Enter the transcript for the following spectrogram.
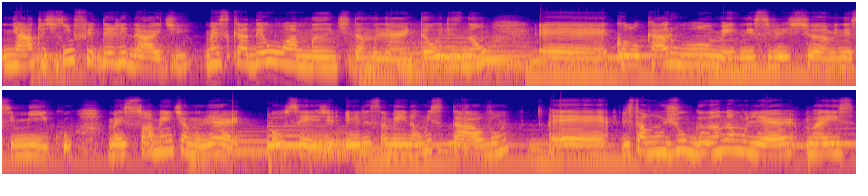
em ato de infidelidade. Mas cadê o amante da mulher? Então eles não é, colocaram o homem nesse vexame, nesse mico, mas somente a mulher. Ou seja, eles também não estavam, é, eles estavam julgando a mulher, mas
